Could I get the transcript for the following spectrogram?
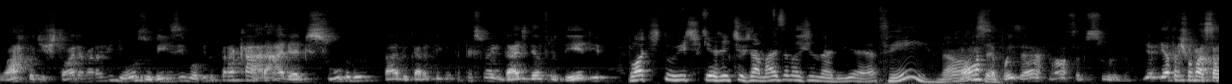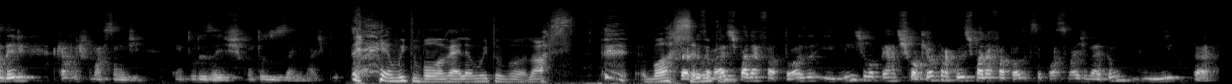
um arco de história maravilhoso, bem desenvolvido pra caralho, é absurdo, sabe? O cara tem muita personalidade dentro dele. Plot twist que a gente jamais imaginaria. É. Sim, Nossa, nossa. pois é, nossa, absurdo. E, a- e a transformação dele, aquela transformação de com todas as com todos os animais. Puta, É muito boa, velho, é muito boa. Nossa. é a Nossa, é coisa muito mais espalhafatosa e nem chegou perto de qualquer outra coisa espalhafatosa que você possa imaginar. É tão bonita.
